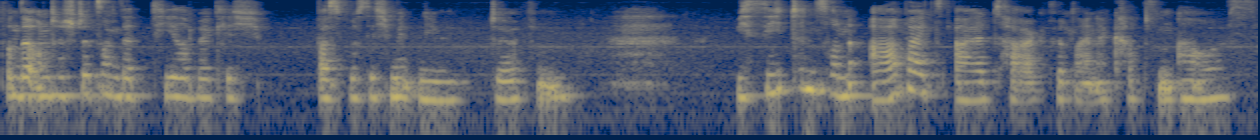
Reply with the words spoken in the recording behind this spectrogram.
von der Unterstützung der Tiere wirklich was für sich mitnehmen dürfen. Wie sieht denn so ein Arbeitsalltag für deine Katzen aus?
